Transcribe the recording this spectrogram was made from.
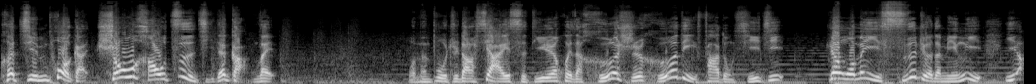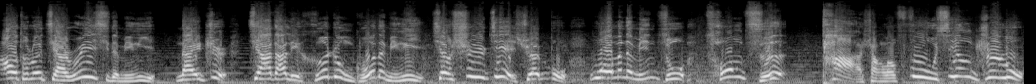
和紧迫感守好自己的岗位。我们不知道下一次敌人会在何时何地发动袭击，让我们以死者的名义，以奥特罗贾瑞西的名义，乃至加达里合众国的名义，向世界宣布：我们的民族从此踏上了复兴之路。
